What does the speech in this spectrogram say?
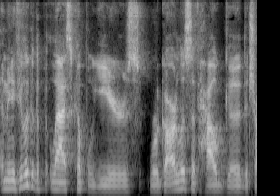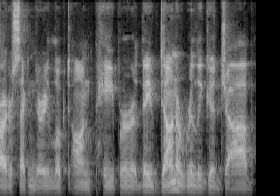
I mean, if you look at the last couple years, regardless of how good the Chargers secondary looked on paper, they've done a really good job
